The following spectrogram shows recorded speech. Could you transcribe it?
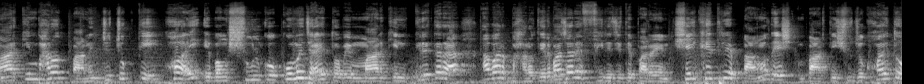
মার্কিন ভারত বাণিজ্য চুক্তি হয় এবং শুল্ক কমে যায়, তবে মার্কিন ক্রেতারা আবার ভারতের বাজারে ফিরে যেতে পারেন। সেই ক্ষেত্রে বাংলাদেশ বাড়তি সুযোগ হয়তো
